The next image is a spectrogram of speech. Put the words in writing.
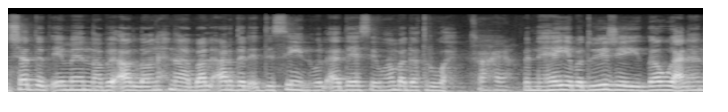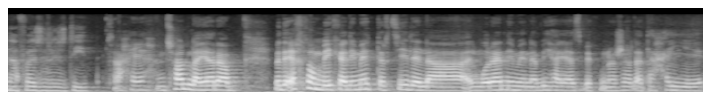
نشدد إيماننا بالله. نحن بالأرض القديسين والقداسة وين بدها تروح؟ صحيح. بالنهاية بده يجي يضوي علينا فجر جديد. صحيح. إن شاء الله يا رب. بدي أختم بكلمات ترتيلي للمرنمة نبيها يزبك ونوجه لها تحية إيه.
